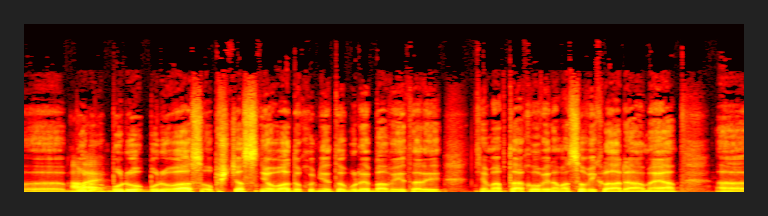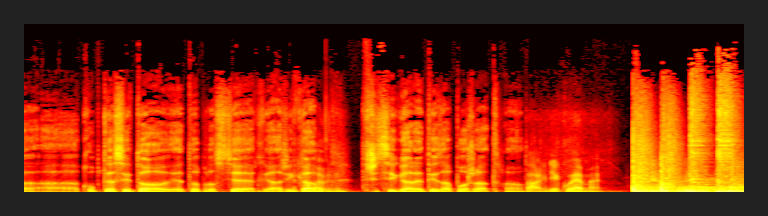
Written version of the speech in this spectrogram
Ale... Budu, budu vás obšťastňovat, dokud mě to bude bavit tady těma ptákovinama, co vykládáme a, a, a kupte si to, je to prostě, jak já říkám, tři cigarety za pořad. No. Tak děkujeme. Bye.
